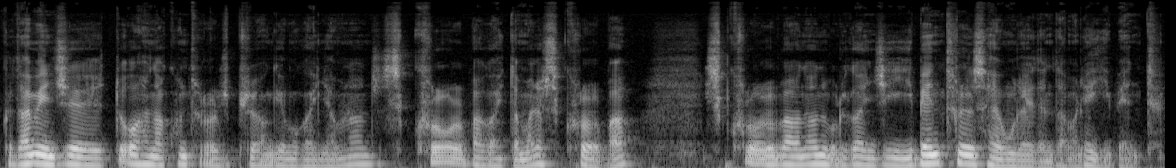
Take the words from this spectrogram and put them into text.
그 다음에 이제 또 하나 컨트롤이 필요한 게 뭐가 있냐면 스크롤 바가 있단 말이야 스크롤 바. 스크롤 바는 우리가 이제 이벤트를 사용을 해야 된단 말이야 이벤트.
